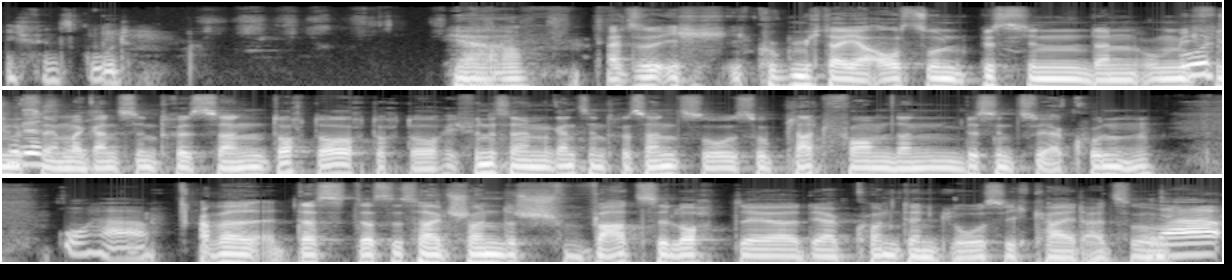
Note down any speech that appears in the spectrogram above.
Ich find's gut. Ja, also ich, ich gucke mich da ja auch so ein bisschen dann um. Ich Oh, finde es ja immer nicht. ganz interessant. Doch, doch, doch, doch. Ich finde es ja immer ganz interessant, so, so Plattformen dann ein bisschen zu erkunden. Oha. Aber das, das ist halt schon das schwarze Loch der, der Contentlosigkeit. Also, Ja,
